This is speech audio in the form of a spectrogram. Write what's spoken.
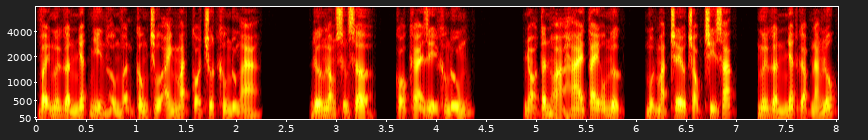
Vậy ngươi gần nhất nhìn hồng vận công chúa ánh mắt có chút không đúng a? Đường long sững sờ có cái gì không đúng? Nhỏ tân hỏa hai tay ôm ngực, một mặt trêu chọc chi sắc, ngươi gần nhất gặp nàng lúc,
